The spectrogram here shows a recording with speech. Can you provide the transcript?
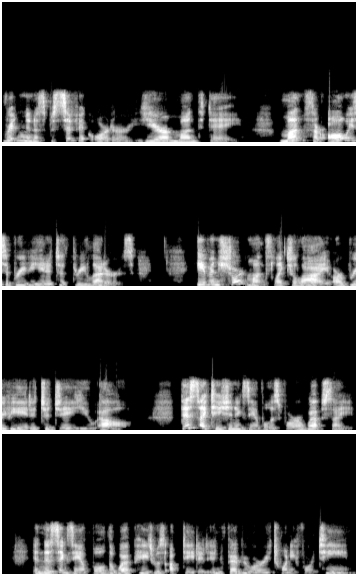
written in a specific order, year, month, day. Months are always abbreviated to three letters. Even short months like July are abbreviated to JUL. This citation example is for our website. In this example, the web page was updated in February 2014.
